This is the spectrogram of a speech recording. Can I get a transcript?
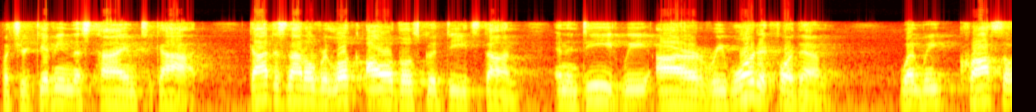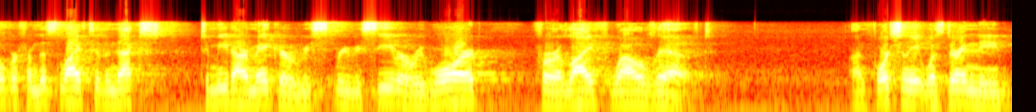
but you're giving this time to God. God does not overlook all of those good deeds done, and indeed, we are rewarded for them. When we cross over from this life to the next to meet our Maker, we receive a reward for a life well lived. Unfortunately, it was during the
